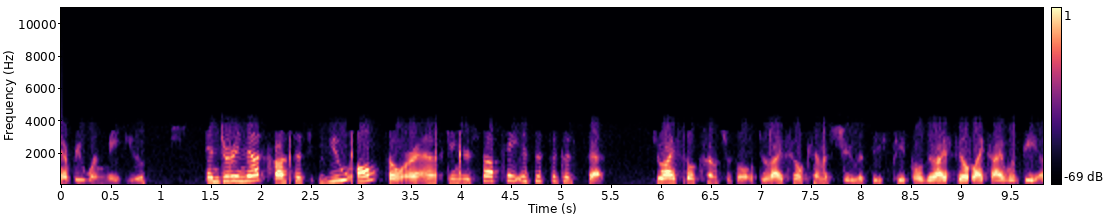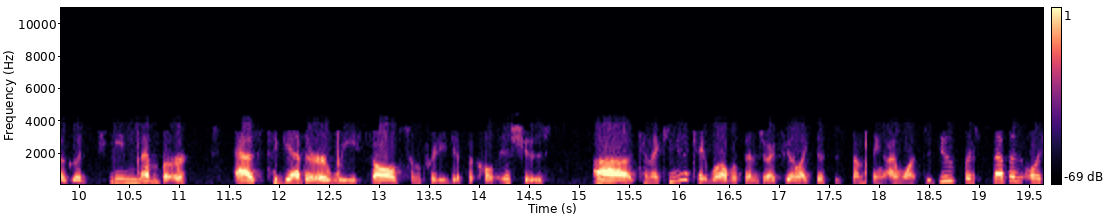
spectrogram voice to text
everyone meet you. And during that process, you also are asking yourself, hey, is this a good fit? Do I feel comfortable? Do I feel chemistry with these people? Do I feel like I would be a good team member as together we solve some pretty difficult issues. Uh, can I communicate well with them? Do I feel like this is something I want to do for seven or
